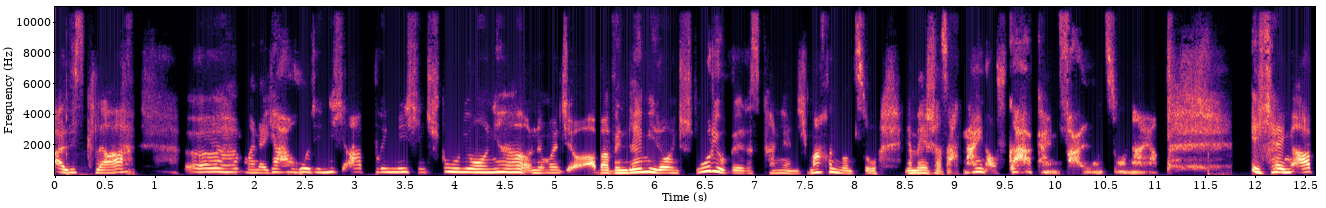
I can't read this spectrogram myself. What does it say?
alles klar. Äh, meine, ja, hol den nicht ab, bring mich ins Studio. Und ja, und dann meinte ich, aber wenn Lemmy doch ins Studio will, das kann ja nicht machen und so. Der Manager sagt, nein, auf gar keinen Fall und so, naja. Ich hänge ab.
